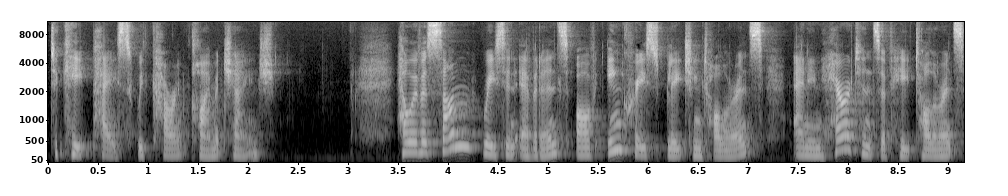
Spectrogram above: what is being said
to keep pace with current climate change. However, some recent evidence of increased bleaching tolerance and inheritance of heat tolerance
